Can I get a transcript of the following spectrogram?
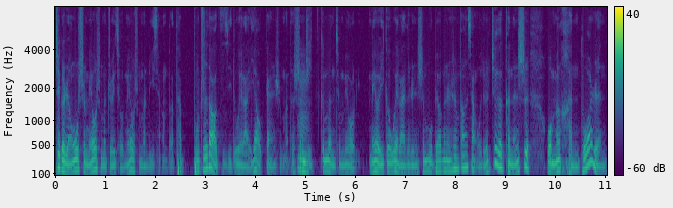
这个人物是没有什么追求，没有什么理想的，他不知道自己未来要干什么，他甚至根本就没有没有一个未来的人生目标跟人生方向。我觉得这个可能是我们很多人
